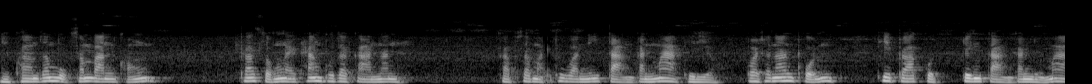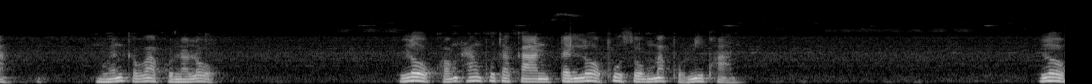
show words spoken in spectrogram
มีความสมบุกสมบันของ พระสงฆ์ในครั้งพุทธกาลนั้น กับสมัยทุกวันนี้ต่างกันมากทีเดียว เพราะฉะนั้นผลที่ปรากฏจึงต่างกันอยู่มาก เหมือนกับว่าคนละโลก โลกของครั้งพุทธกาลเป็นโลกผู้ทรงมรรคผลนิพพาน โลก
